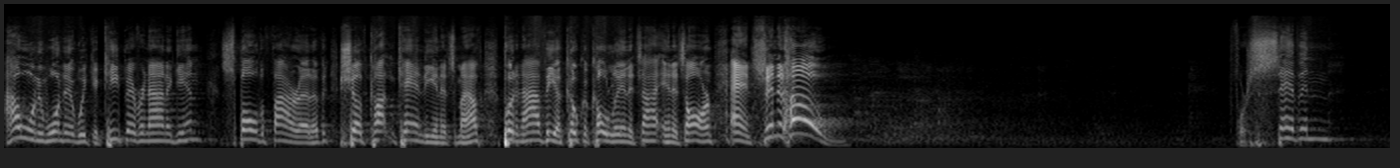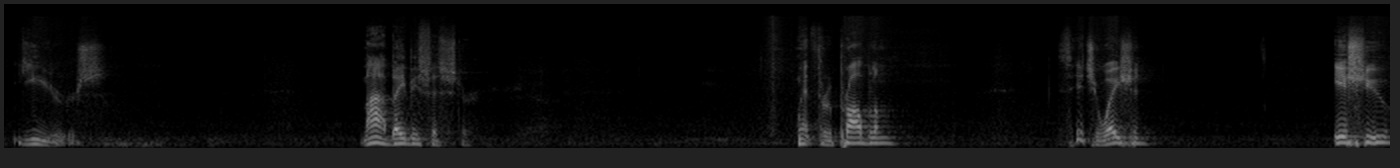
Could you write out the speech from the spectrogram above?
I wanted one that we could keep every now and again, spoil the fire out of it, shove cotton candy in its mouth, put an IV of Coca Cola in its, in its arm, and send it home. For seven years, my baby sister went through problem situation, issue,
